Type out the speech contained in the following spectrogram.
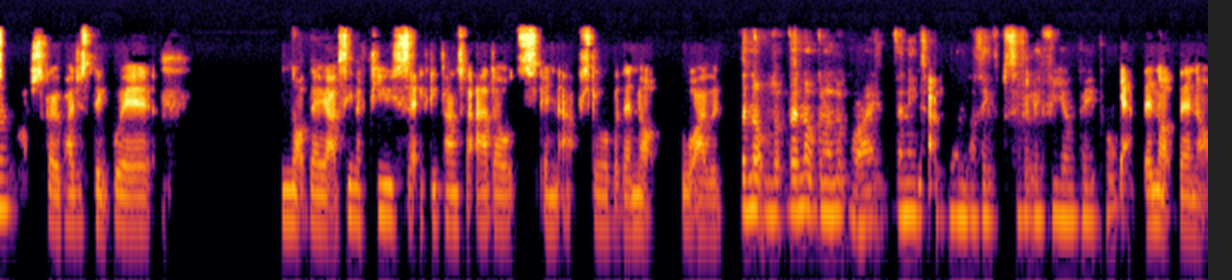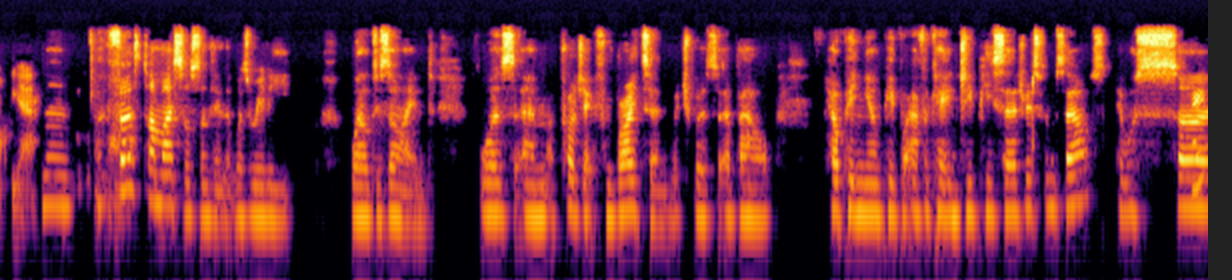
so Mm. much scope. I just think we're not there. yet. I've seen a few safety plans for adults in App Store, but they're not what I would. They're not look. They're not going to look right. They need to be done. I think specifically for young people. Yeah, they're not. They're not. Yeah. Mm. The first time I saw something that was really well designed was um, a project from Brighton, which was about helping young people advocating GP surgeries for themselves. It was so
